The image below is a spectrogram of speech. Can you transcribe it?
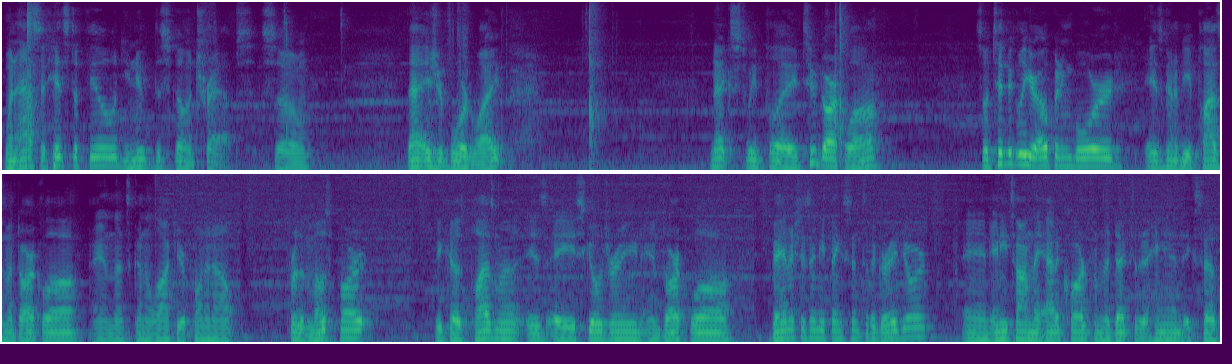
When Acid hits the field, you nuke the spell and traps. So that is your board wipe. Next we play two Dark Law. So typically your opening board is going to be Plasma Dark Law, and that's going to lock your opponent out for the most part, because Plasma is a skill drain, and Dark Law banishes anything sent to the graveyard, and anytime they add a card from their deck to their hand except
